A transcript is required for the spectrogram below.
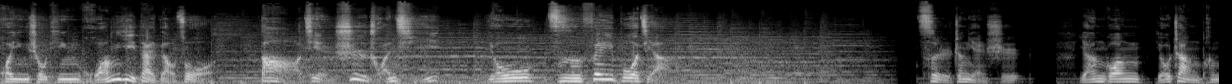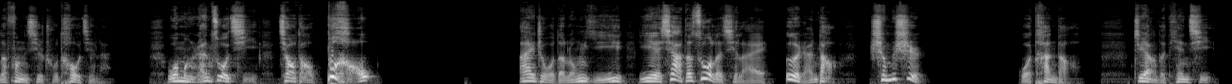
欢迎收听黄奕代表作《大剑师传奇》，由子飞播讲。次日睁眼时，阳光由帐篷的缝隙处透进来，我猛然坐起，叫道：“不好！”挨着我的龙姨也吓得坐了起来，愕然道：“什么事？”我叹道：“这样的天气，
